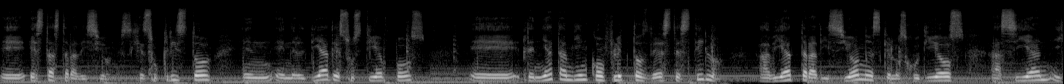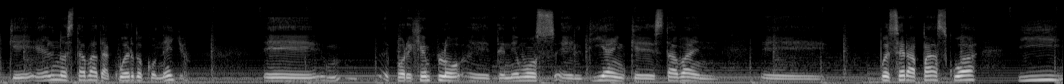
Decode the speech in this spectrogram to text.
eh, estas tradiciones. Jesucristo en, el día de sus tiempos eh, tenía también conflictos de este estilo. Había tradiciones que los judíos hacían y que él no estaba de acuerdo con ello. Eh, por ejemplo, tenemos el día en que estaba en, eh, pues era Pascua y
